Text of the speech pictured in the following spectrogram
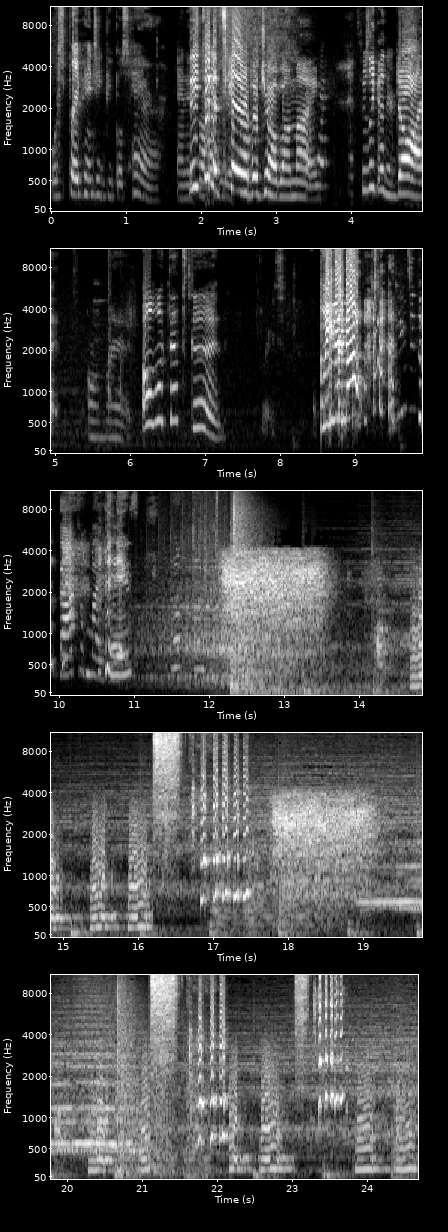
we're spray painting people's hair. And They did a here. terrible job on mine. Okay. There's like a There. dot on my head. Oh, look, that's good. Great. Lena, no! I can see the back of my My head.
